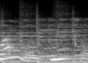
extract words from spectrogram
Wireless connection.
